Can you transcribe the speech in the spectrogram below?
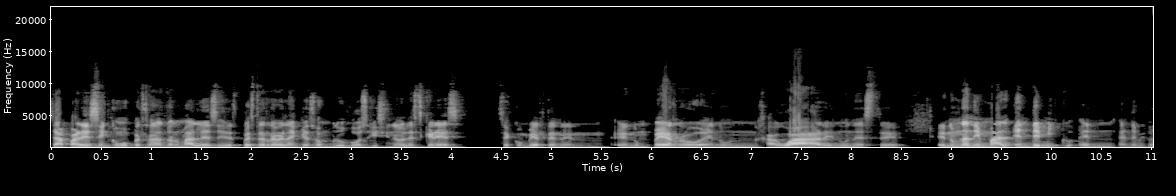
se aparecen como personas normales y después te revelan que son brujos y si no les crees, se convierten en, en un perro, en un jaguar, en un este, en un animal endémico, en, endémico,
